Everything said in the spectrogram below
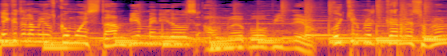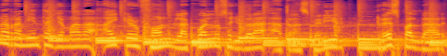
Hey, ¿qué tal amigos? ¿Cómo están? Bienvenidos a un nuevo video. Hoy quiero platicarles sobre una herramienta llamada iCareFone, la cual nos ayudará a transferir, respaldar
